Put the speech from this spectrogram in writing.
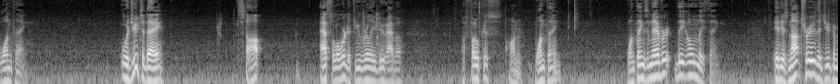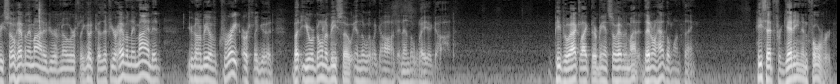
One thing. Would you today stop, ask the Lord if you really do have a a focus on one thing. One thing's never the only thing. It is not true that you can be so heavenly minded you're of no earthly good, because if you're heavenly minded, you're going to be of great earthly good, but you are going to be so in the will of God and in the way of God. People who act like they're being so heavenly minded, they don't have the one thing. He said, forgetting and forward.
